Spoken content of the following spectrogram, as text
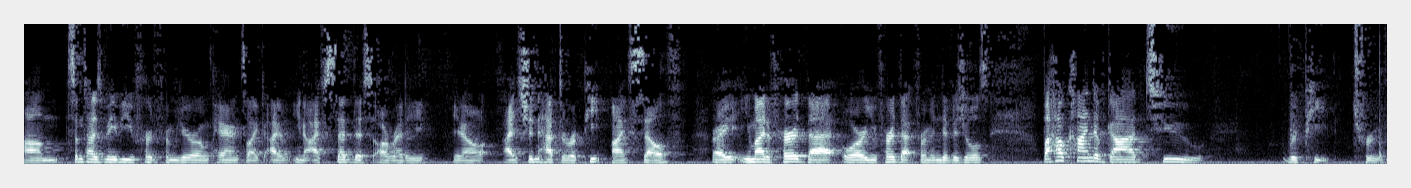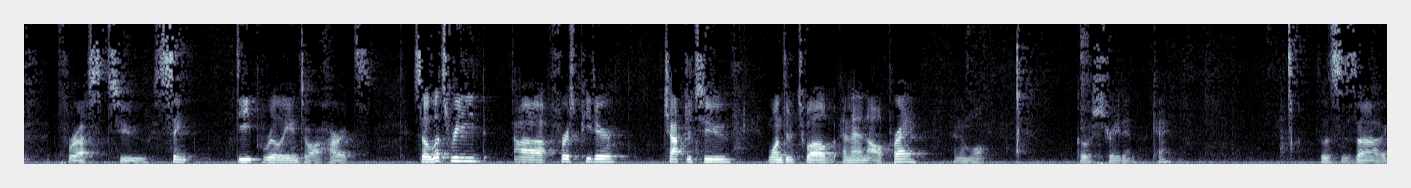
um, sometimes maybe you've heard from your own parents, like I, you know, I've said this already. You know, I shouldn't have to repeat myself, right? You might have heard that, or you've heard that from individuals. But how kind of God to repeat truth for us to sink deep, really, into our hearts. So let's read uh, 1 Peter chapter two, one through twelve, and then I'll pray, and then we'll go straight in. Okay. So this is uh,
